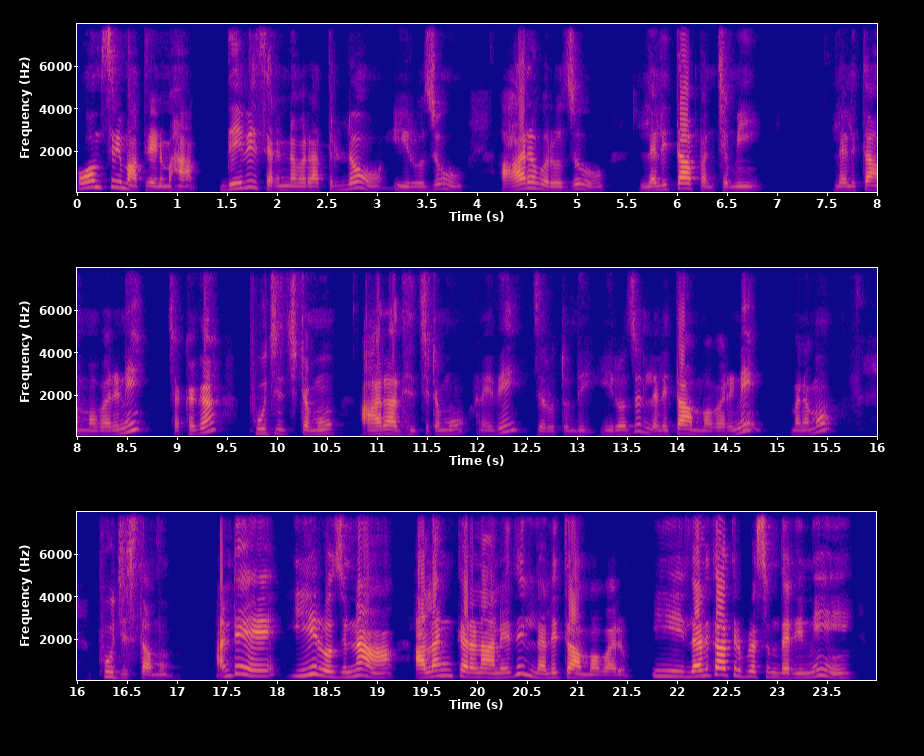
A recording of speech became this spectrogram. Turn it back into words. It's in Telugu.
ఓం శ్రీ మాత్రే నమ. దేవి శరన్నవరాత్రుల్లో ఈరోజు ఆరవ రోజు లలితా పంచమి. లలితా అమ్మవారిని చక్కగా పూజించటము ఆరాధించటము అనేది జరుగుతుంది. ఈరోజు లలిత అమ్మవారిని మనము పూజిస్తాము. అంటే ఈ రోజున అలంకరణ అనేది లలిత అమ్మవారు. ఈ లలితా త్రిపుర సుందరిని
